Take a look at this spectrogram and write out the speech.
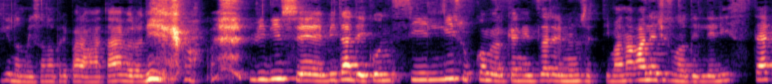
io non mi sono preparata, eh, ve lo dico, vi dice, vi dà dei consigli su come organizzare il menu settimanale, ci sono delle liste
